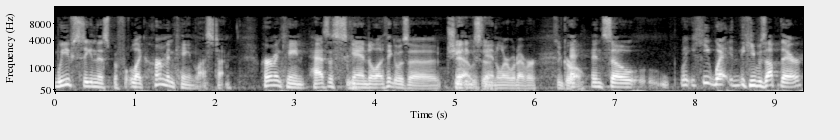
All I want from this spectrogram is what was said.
We've seen this before, like Herman Cain last time. Herman Cain has a scandal. I think it was a cheating was a- scandal or whatever. it's a girl. And, and so he went, he was up there.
